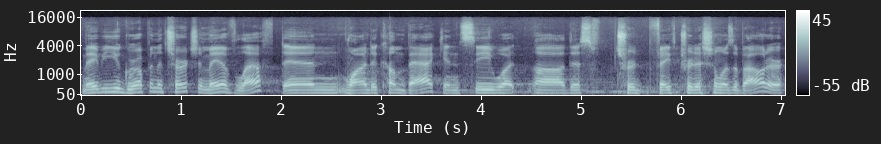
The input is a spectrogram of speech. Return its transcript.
maybe you grew up in the church and may have left and wanted to come back and see what uh, this tr faith tradition was about, or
